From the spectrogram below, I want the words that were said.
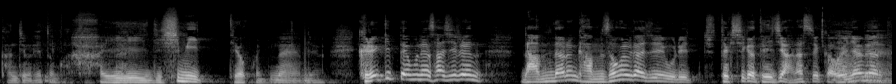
간증을 했던 것 같아요. 아, 이제 힘이 되었군요. 네. 그랬기 때문에 사실은 남다른 감성을 가진 우리 주택 씨가 되지 않았을까. 아, 왜냐하면 아, 네.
